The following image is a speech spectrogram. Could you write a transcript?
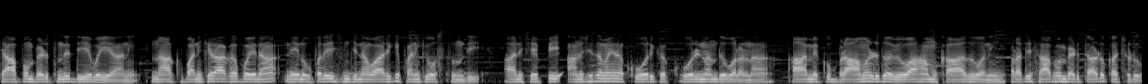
శాపం పెడుతుంది దేవయాని నాకు పనికి రాకపోయినా నేను ఉపదేశించిన వారికి పనికి వస్తుంది అని చెప్పి అనుచితమైన కోరిక కోరినందువలన ఆమెకు బ్రాహ్మణుడితో వివాహం కాదు అని ప్రతి శాపం పెడతాడు కచుడు.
